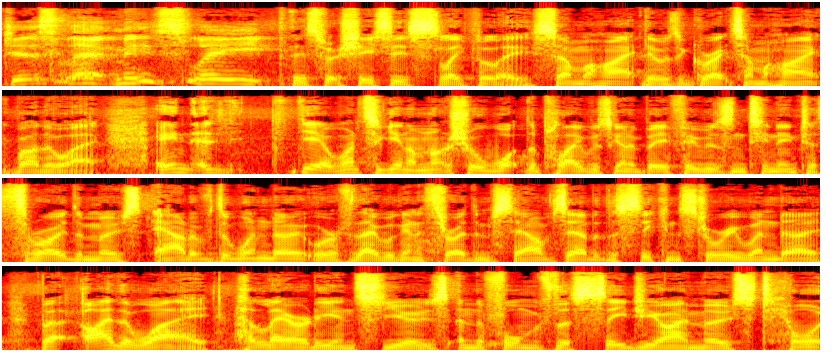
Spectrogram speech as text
Just let me sleep. That's what she says sleepily. Summer Hayek. There was a great Summer Hayek, by the way. And uh, yeah, once again, I'm not sure what the play was going to be. If he was intending to throw the moose out of the window, or if they were going to throw themselves out of the second story window. But either way, hilarity ensues in the form of the CGI moose te-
